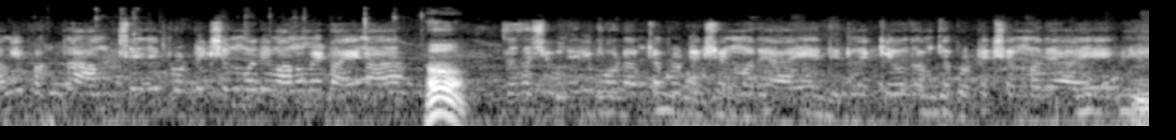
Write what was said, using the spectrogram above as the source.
आम्ही फक्त आमचे जे प्रोटेक्शनमध्ये मॉन्युमेंट आहे ना हो. जसं शिवनेरी फोर्ट आमच्या प्रोटेक्शनमध्ये आहे तिथले केव्ज आमच्या प्रोटेक्शनमध्ये आहे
